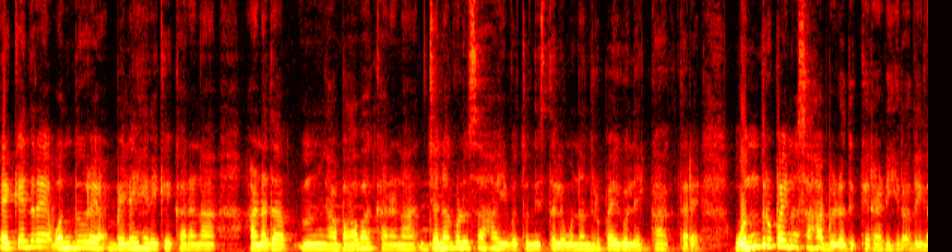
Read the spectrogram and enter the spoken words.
ಯಾಕೆಂದರೆ ಒಂದು ರೆ- ಬೆಲೆ ಏರಿಕೆ ಕಾರಣ, ಹಣದ ಅಭಾವ ಕಾರಣ ಜನಗಳು ಸಹ ಇವತ್ತು ದಿವಸದಲ್ಲಿ ಒಂದೊಂದು ರೂಪಾಯಿಗೂ ಲೆಕ್ಕ ಹಾಕ್ತಾರೆ. ಒಂದು ರೂಪಾಯಿನೂ ಸಹ ಬಿಡೋದಕ್ಕೆ ರೆಡಿ ಇರೋದಿಲ್ಲ.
